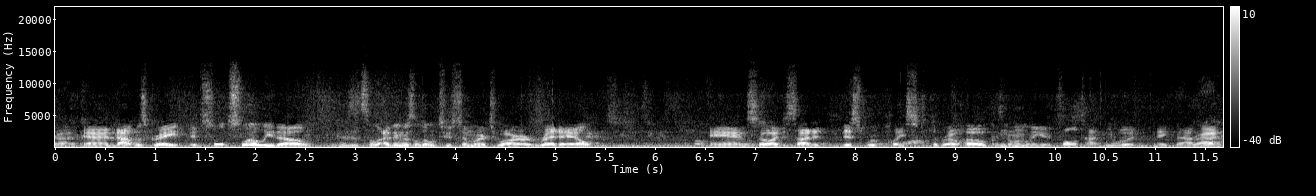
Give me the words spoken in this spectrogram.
right. and that was great. It sold slowly though, because it's I think it was a little too similar to our red ale and so I decided this replaced the Rojo because mm-hmm. normally at fall time we would make that. Right.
